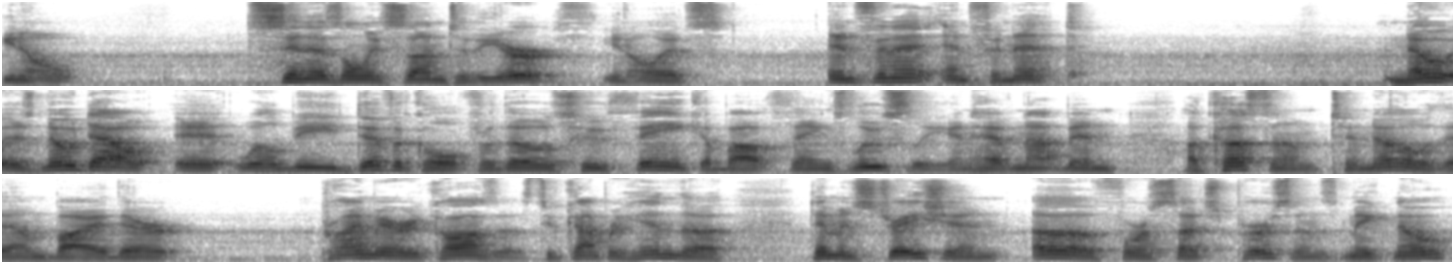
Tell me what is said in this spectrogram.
you know, sent His only Son to the earth. You know, it's infinite and finite. No, there's no doubt it will be difficult for those who think about things loosely and have not been accustomed to know them by their primary causes to comprehend the demonstration of for such persons make no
